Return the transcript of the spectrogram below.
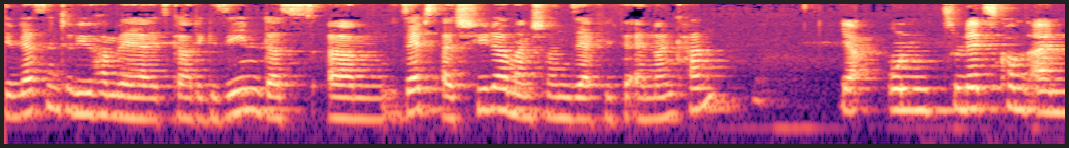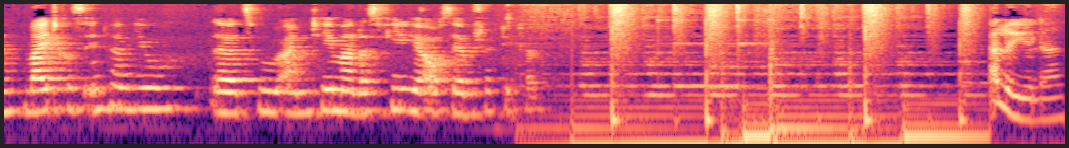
Im letzten Interview haben wir ja jetzt gerade gesehen, dass ähm, selbst als Schüler man schon sehr viel verändern kann. Ja, und zuletzt kommt ein weiteres Interview äh, zu einem Thema, das viele ja auch sehr beschäftigt hat. Hallo Julian,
